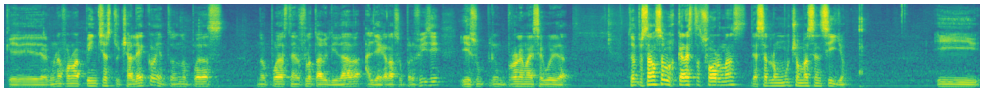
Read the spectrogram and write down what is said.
Que de alguna forma pinchas tu chaleco y entonces no puedas, no puedas tener flotabilidad al llegar a la superficie y es un, un problema de seguridad. Entonces empezamos a buscar estas formas de hacerlo mucho más sencillo y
